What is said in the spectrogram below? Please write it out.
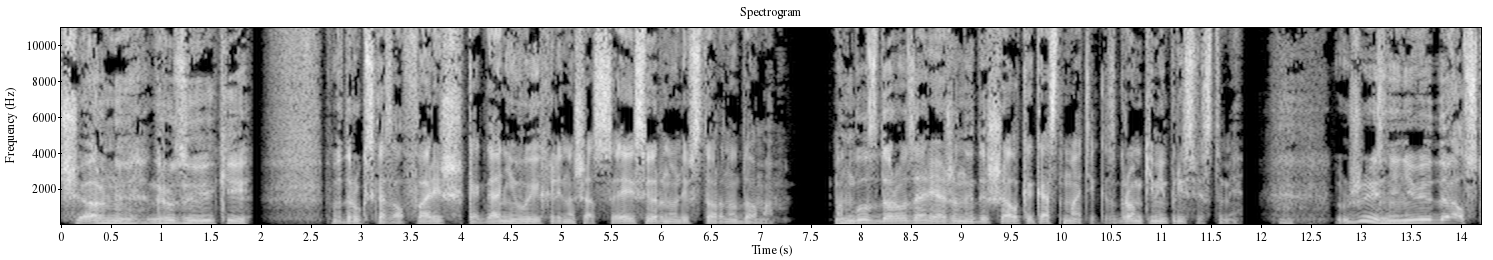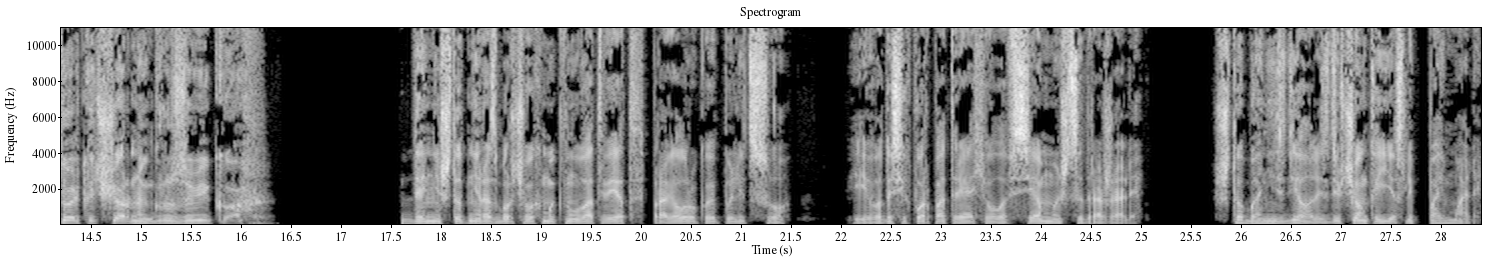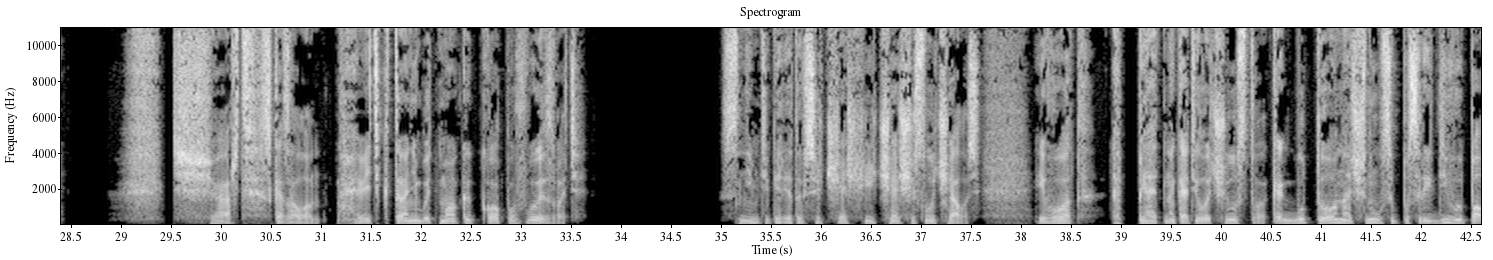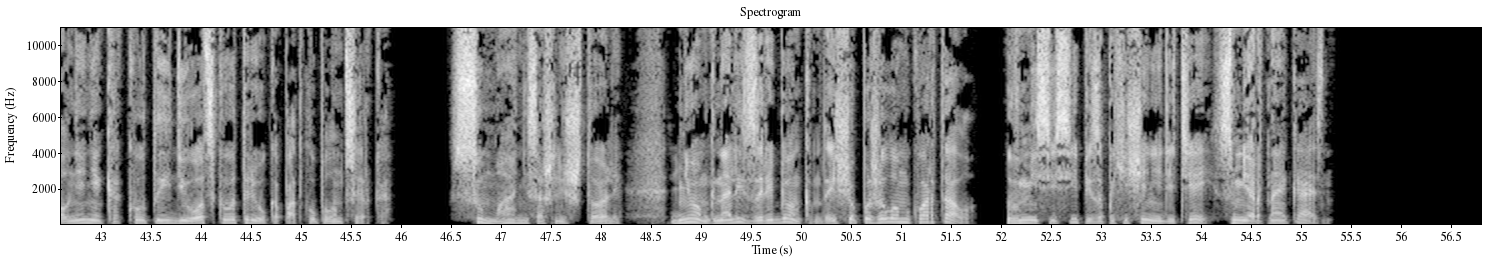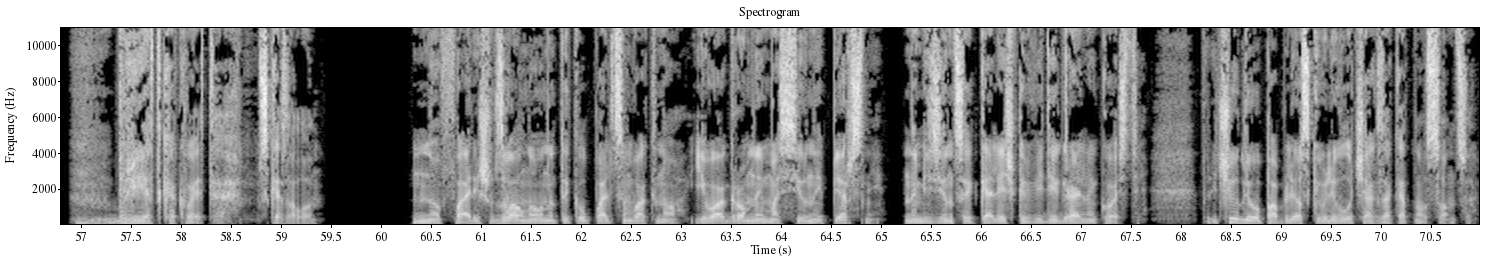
«Черные грузовики», — вдруг сказал Фариш, когда они выехали на шоссе и свернули в сторону дома. Он был здорово заряжен и дышал, как астматик, с громкими присвистами. «В жизни не видал столько черных грузовиков». Дэнни что-то неразборчиво хмыкнул в ответ, провел рукой по лицу. Его до сих пор потряхивало, все мышцы дрожали. Что бы они сделали с девчонкой, если поймали? «Черт», — сказал он, — «ведь кто-нибудь мог и копов вызвать». С ним теперь это все чаще и чаще случалось. И вот опять накатило чувство, как будто он очнулся посреди выполнения какого-то идиотского трюка под куполом цирка. С ума не сошли, что ли? Днем гнались за ребенком, да еще по жилому кварталу. В Миссисипи за похищение детей — смертная казнь. «Бред какой-то», — сказал он. Но Фариш взволнованно тыкал пальцем в окно. Его огромные массивные перстни, на мизинце колечко в виде игральной кости, причудливо поблескивали в лучах закатного солнца.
